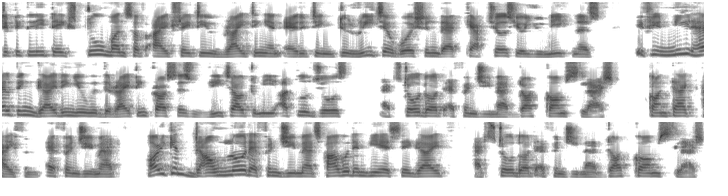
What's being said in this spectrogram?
typically takes two months of iterative writing and editing to reach a version that captures your uniqueness. If you need help in guiding you with the writing process, reach out to me, Atul Jose, at store.f1gmat.com slash contact hyphen f1gmat, or you can download F1GMAT's Harvard MBA essay guide at store.f1gmat.com slash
